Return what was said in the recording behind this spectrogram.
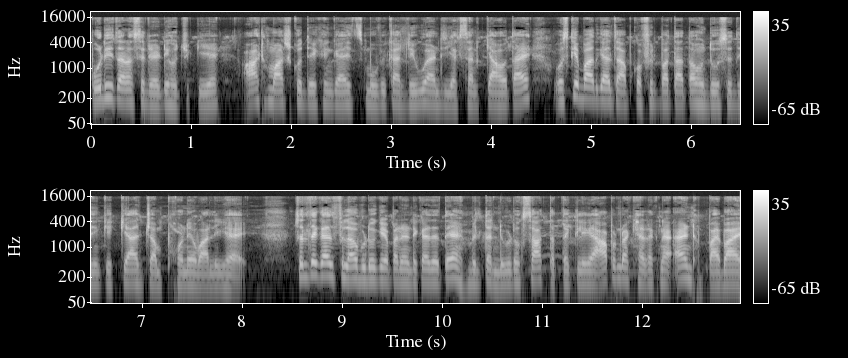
पूरी तरह से रेडी हो चुकी है। आठ मार्च को देखेंगे इस मूवी का रिव्यू एंड रिएक्शन क्या होता है। उसके बाद गैस आपको फिर बताता हूँ दूसरे दिन की क्या जंप होने वाली है। चलते गैस फ़िलहाल वीडियो के पर कर देते हैं। मिलते हैं वीडियो के साथ। तब तक के लिए आप अपना ख्याल रखना एंड बाय बाय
